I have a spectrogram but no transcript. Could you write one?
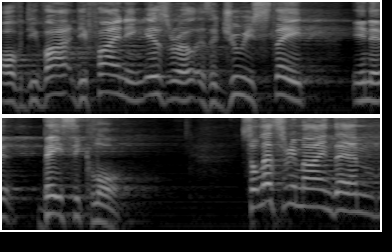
of defining Israel as a Jewish state in a basic law. So let's remind them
